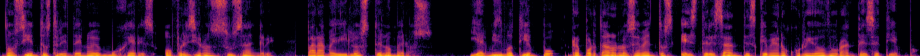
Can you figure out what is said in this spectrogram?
239 mujeres ofrecieron su sangre para medir los telómeros y al mismo tiempo reportaron los eventos estresantes que habían ocurrido durante ese tiempo.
